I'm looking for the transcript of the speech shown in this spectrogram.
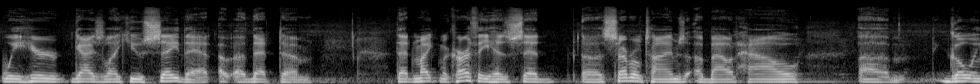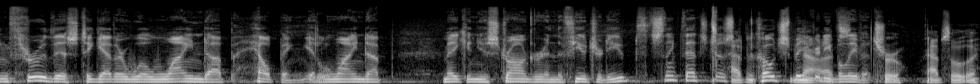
we hear guys like you say that. Uh, uh, that um, that Mike McCarthy has said uh, several times about how um, going through this together will wind up helping. It'll wind up making you stronger in the future. Do you think that's just coach speak, no, or do you believe it? True, absolutely.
